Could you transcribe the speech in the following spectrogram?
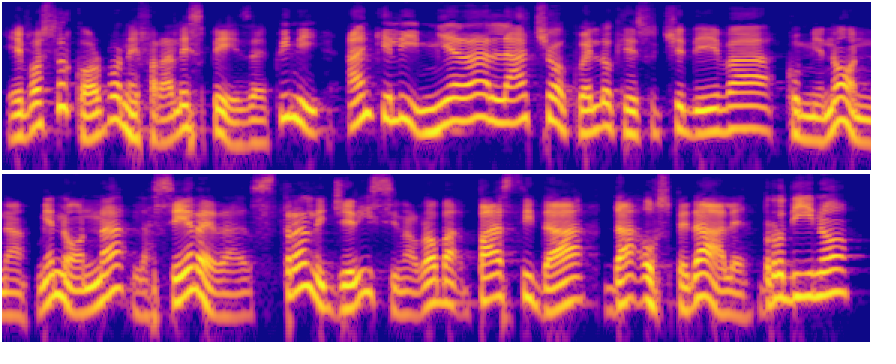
e il vostro corpo ne farà le spese. Quindi anche lì mi allaccio a quello che succedeva con mia nonna. Mia nonna la sera era straleggerissima, roba pasti da, da ospedale. Brodino,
